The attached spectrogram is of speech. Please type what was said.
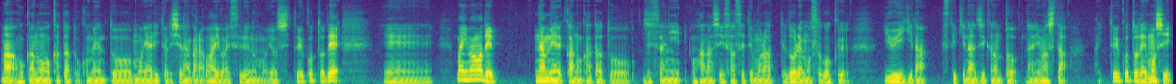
まあ、他の方とコメントもやり取りしながらワイワイするのもよし。ということで、えー、まあ、今まで何名かの方と実際にお話しさせてもらってどれもすごく有意義な素敵な時間となりました。はい、ということでもし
